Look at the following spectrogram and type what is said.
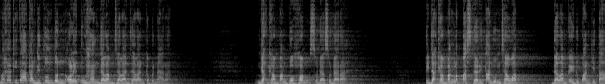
Maka kita akan dituntun oleh Tuhan dalam jalan-jalan kebenaran. Enggak gampang bohong, saudara-saudara. tidak gampang lepas dari tanggung jawab dalam kehidupan kita,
